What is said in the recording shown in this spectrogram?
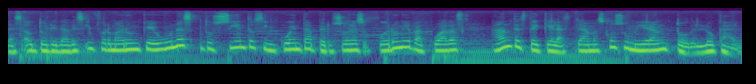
Las autoridades informaron que unas 250 personas fueron evacuadas antes de que las llamas consumieran todo el local.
